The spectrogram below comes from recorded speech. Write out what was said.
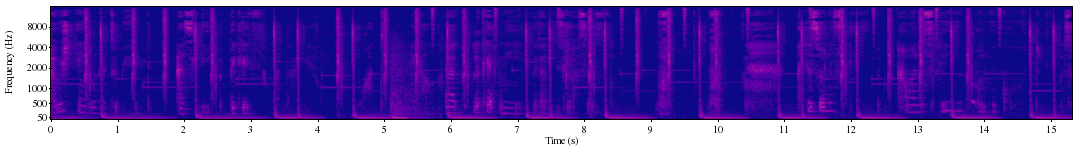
i wish i can go back to bed and sleep because look at me without these glasses. I just want to sleep. I want to sleep. Oh my god. I'm so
